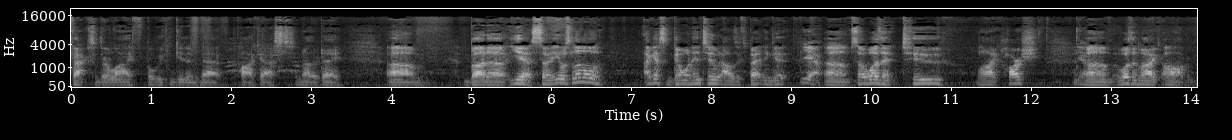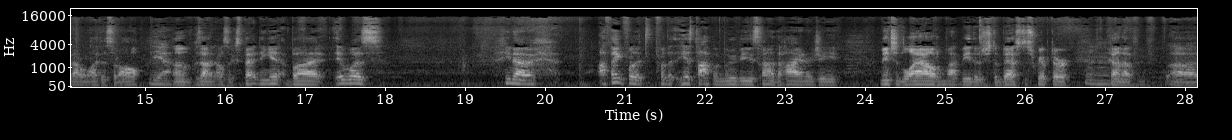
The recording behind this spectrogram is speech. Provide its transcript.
facts of their life. But we can get into that podcast another day. Um, but uh, yeah, so it was a little, I guess, going into it, I was expecting it. Yeah. Um, so it wasn't too like harsh. Yeah. Um, it wasn't like, oh, I don't like this at all. Yeah. Because I, I was expecting it, but it was, you know, I think for the for the, his type of movies, kind of the high energy, mentioned loud might be the, just the best descriptor. Mhm. Kind of, uh,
